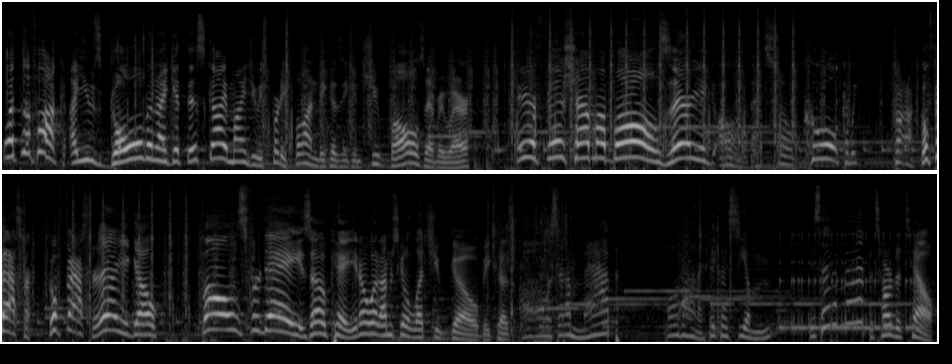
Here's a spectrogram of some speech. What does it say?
What the fuck? I use gold and I get this guy? Mind you, he's pretty fun because he can shoot balls everywhere. Here, fish, have my balls. There you go. Oh, that's so cool. Can we... Come on, go faster. Go faster. There you go. Balls for days. Okay, you know what? I'm just going to let you go because... Oh, is that a map? Hold on, I think I see a... Is that a map? It's hard to tell.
